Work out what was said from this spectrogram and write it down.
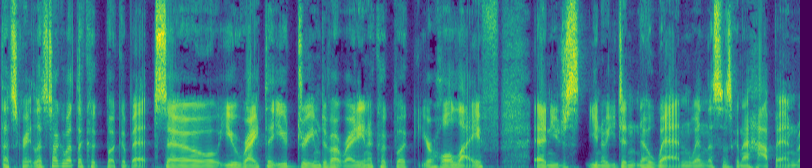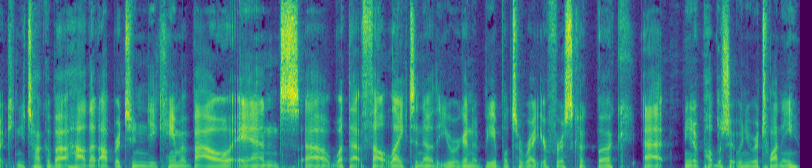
that's great. Let's talk about the cookbook a bit. So you write that you dreamed about writing a cookbook your whole life and you just, you know, you didn't know when, when this was going to happen. But can you talk about how that opportunity came about and uh, what that felt like to know that you were going to be able to write your first cookbook at, you know, publish it when you were 20?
